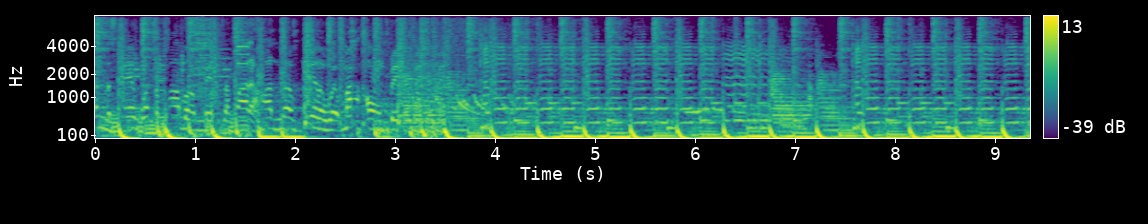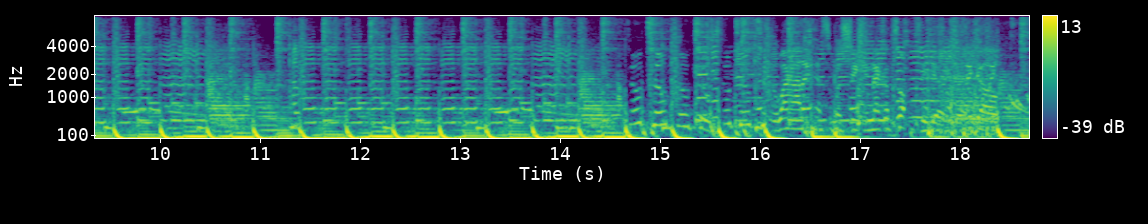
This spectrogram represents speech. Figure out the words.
Understand what the problem is. I find it hard enough dealing with my own business. Two, two, two, two, two, two, two. I got an answer machine that can talk to you. There you go.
